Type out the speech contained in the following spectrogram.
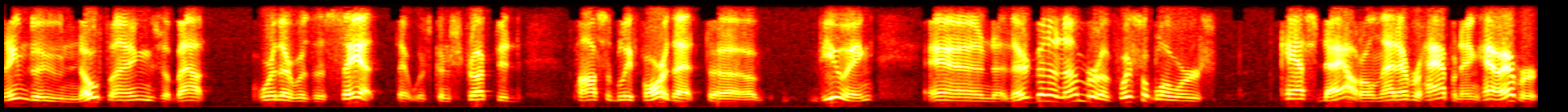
seemed to know things about where there was a set that was constructed – possibly for that uh, viewing. And there's been a number of whistleblowers cast doubt on that ever happening. However,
